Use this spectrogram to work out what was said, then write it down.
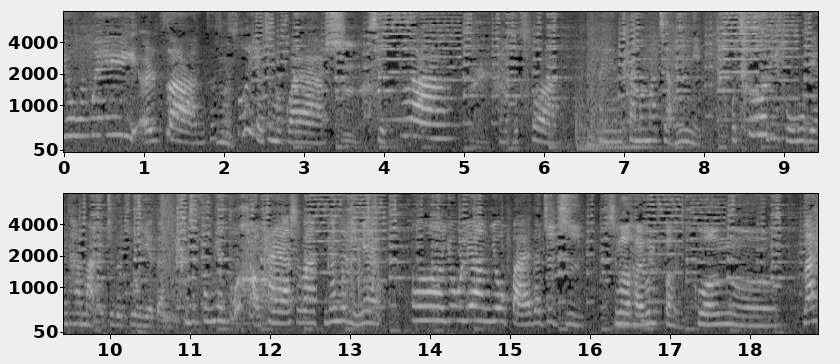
呦喂，儿子啊，你这做作业这么乖啊？是写字啊，还不错啊。哎呀，你看妈妈奖励你，我特地从路边摊买了这个作业本，你看这封面多好看呀，是吧？你看这里面，哇，又亮又白的这纸，是吧？还会反光哦。来，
